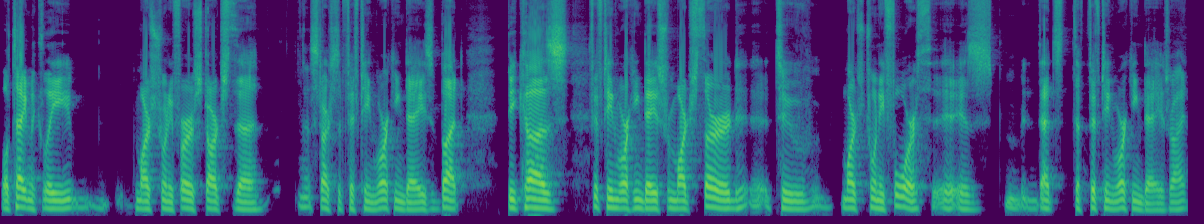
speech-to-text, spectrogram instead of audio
Well, technically, March 21st starts the starts the 15 working days, but because 15 working days from March 3rd uh, to March 24th is that's the 15 working days, right?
